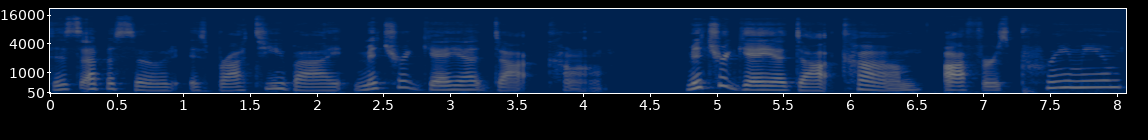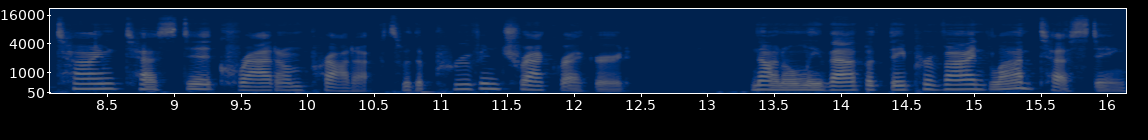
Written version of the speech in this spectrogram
This episode is brought to you by Mitragaia.com. Mitragaia.com offers premium time tested kratom products with a proven track record. Not only that, but they provide lab testing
